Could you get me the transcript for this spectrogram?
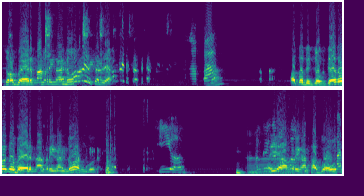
coba air angkringan doang ya, Cer, ya? Kenapa? Atau di Jogja tuh coba air angkringan doang gua. Iya. Ah, Iya, angkringan Sabu AUC.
